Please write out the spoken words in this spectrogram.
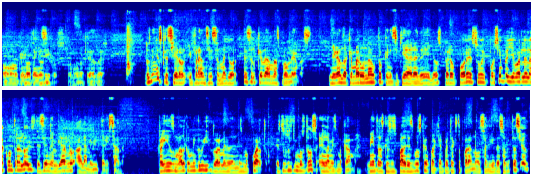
O que no tengas hijos, como lo quieras ver. Los niños crecieron y Francis, el mayor, es el que da más problemas, llegando a quemar un auto que ni siquiera era de ellos, pero por eso y por siempre llevarle la contra a Lois deciden enviarlo a la militarizada. Reyes, Malcolm y Dewey duermen en el mismo cuarto, estos últimos dos en la misma cama, mientras que sus padres buscan cualquier pretexto para no salir de su habitación,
